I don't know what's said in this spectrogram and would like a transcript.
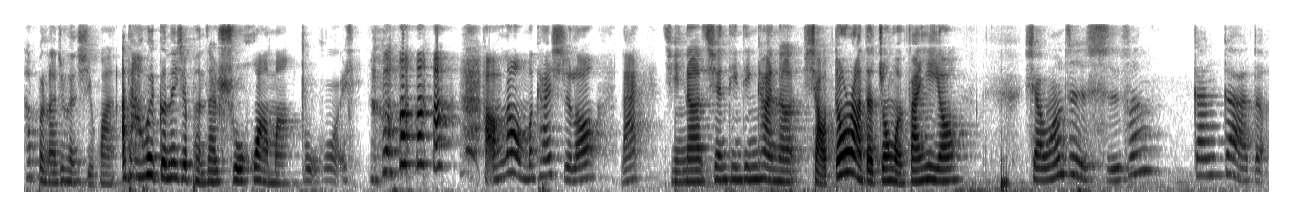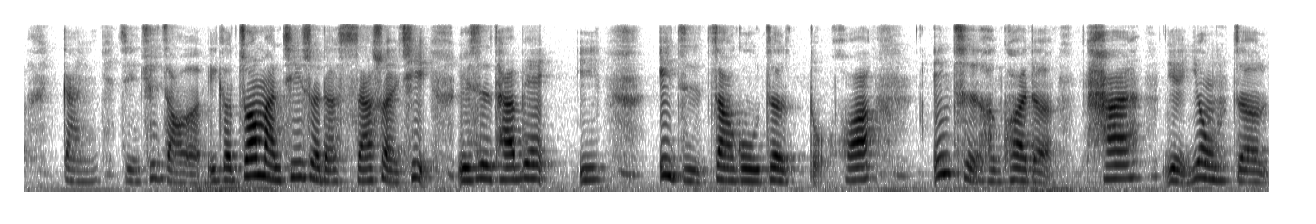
他本来就很喜欢啊？他会跟那些盆栽说话吗？不会。好，那我们开始喽。来，请呢先听听看呢小 Dora 的中文翻译哦。小王子十分尴尬的赶紧去找了一个装满汽水的洒水器，于是他便一一直照顾这朵花，因此很快的，他也用着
